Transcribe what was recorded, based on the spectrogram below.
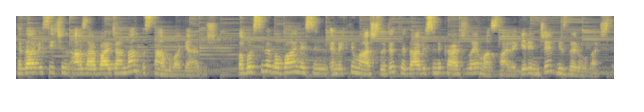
Tedavisi için Azerbaycan'dan İstanbul'a gelmiş. Babası ve babaannesinin emekli maaşları tedavisini karşılayamaz hale gelince bizlere ulaştı.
